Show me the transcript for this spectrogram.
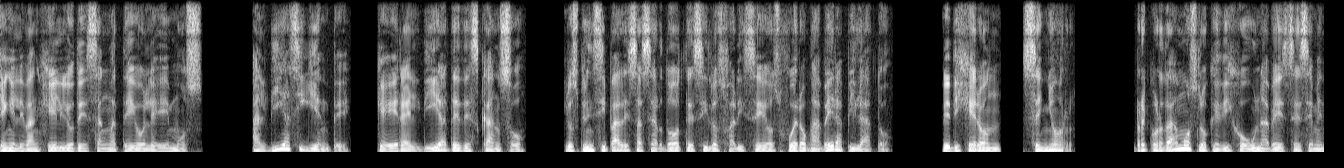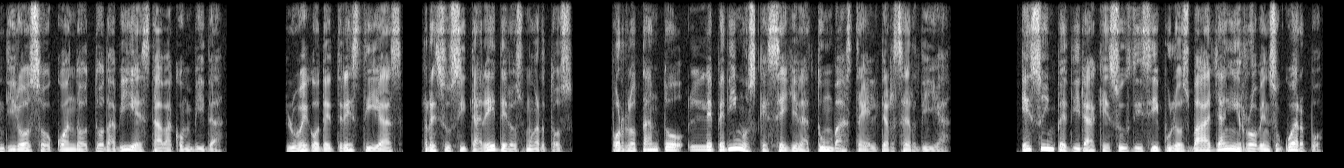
En el Evangelio de San Mateo leemos, Al día siguiente, que era el día de descanso, los principales sacerdotes y los fariseos fueron a ver a Pilato. Le dijeron, Señor, recordamos lo que dijo una vez ese mentiroso cuando todavía estaba con vida. Luego de tres días resucitaré de los muertos. Por lo tanto, le pedimos que selle la tumba hasta el tercer día. Eso impedirá que sus discípulos vayan y roben su cuerpo,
